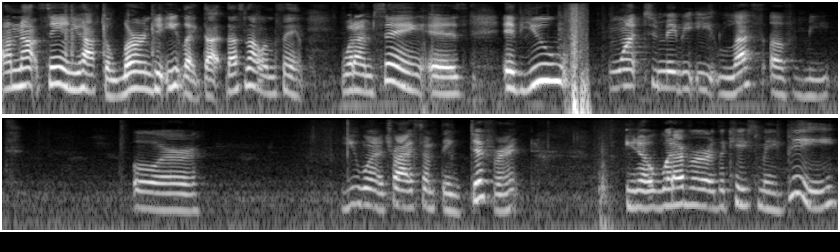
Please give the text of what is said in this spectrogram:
I'm not saying you have to learn to eat like that. That's not what I'm saying. What I'm saying is if you want to maybe eat less of meat or you want to try something different, you know, whatever the case may be,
